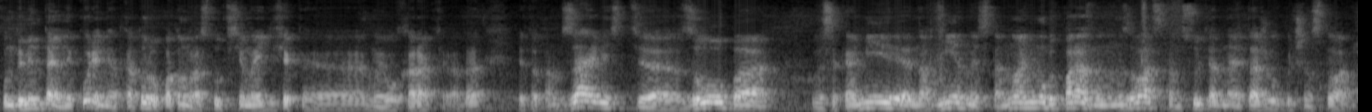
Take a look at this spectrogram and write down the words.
фундаментальный корень, от которого потом растут все мои дефекты э, моего характера, да, это там зависть, э, злоба, высокомерие, надменность, там, ну, они могут по-разному называться, там, суть одна и та же у большинства,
